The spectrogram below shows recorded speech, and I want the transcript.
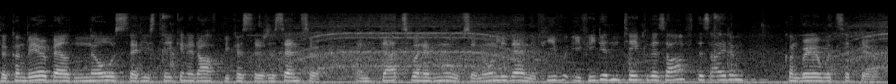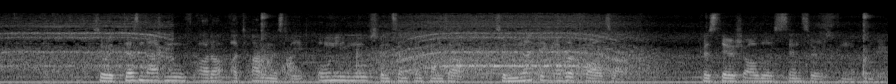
the conveyor belt knows that he's taken it off because there's a sensor, and that's when it moves. And only then, if he if he didn't take this off, this item, conveyor would sit there. So it does not move auto- autonomously. It only moves when something comes off. So nothing ever falls off because there's all those sensors in the conveyor.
